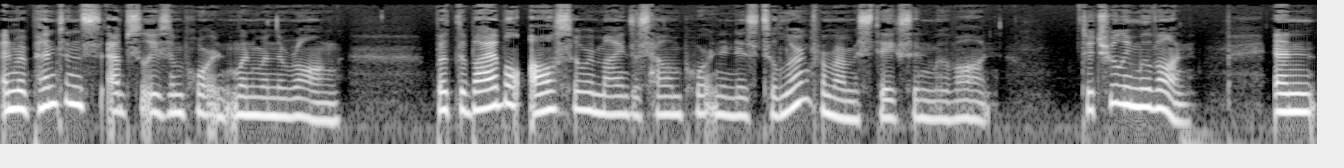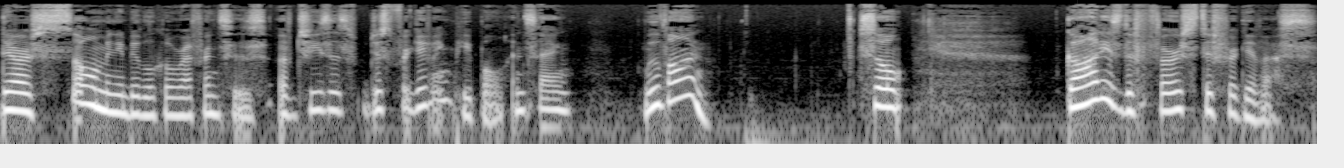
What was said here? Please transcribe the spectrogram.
And repentance absolutely is important when we're in the wrong. But the Bible also reminds us how important it is to learn from our mistakes and move on, to truly move on. And there are so many biblical references of Jesus just forgiving people and saying, move on. So, God is the first to forgive us,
